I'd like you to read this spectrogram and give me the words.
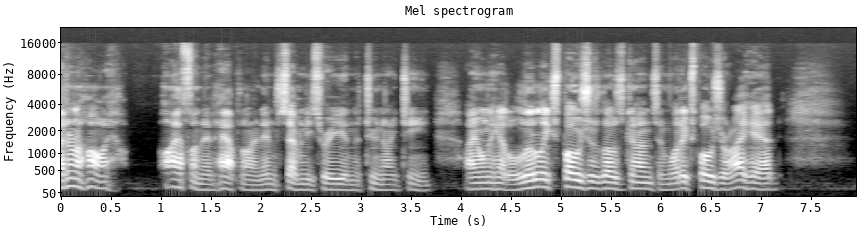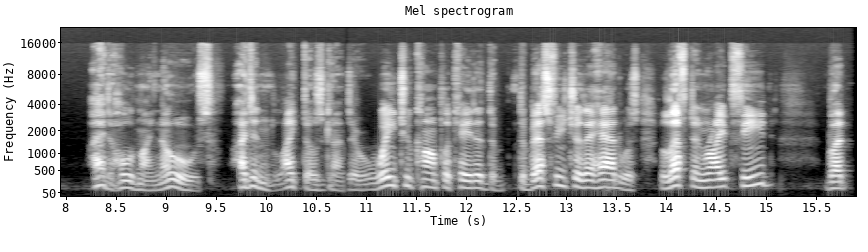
I don't know how often it happened on an M73 and the 219. I only had a little exposure to those guns, and what exposure I had, I had to hold my nose. I didn't like those guns. They were way too complicated. The, the best feature they had was left and right feed, but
